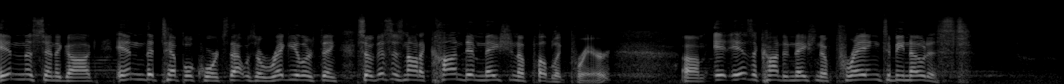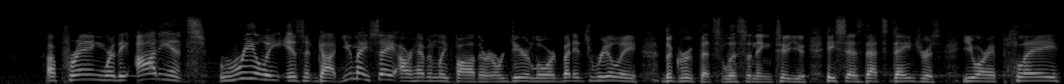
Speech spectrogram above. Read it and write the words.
in the synagogue, in the temple courts. That was a regular thing. So this is not a condemnation of public prayer, um, it is a condemnation of praying to be noticed a praying where the audience really isn't God. You may say, Our Heavenly Father or Dear Lord, but it's really the group that's listening to you. He says that's dangerous. You are a play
